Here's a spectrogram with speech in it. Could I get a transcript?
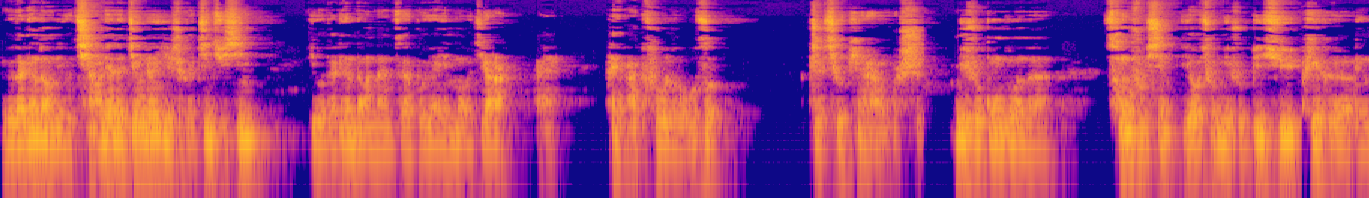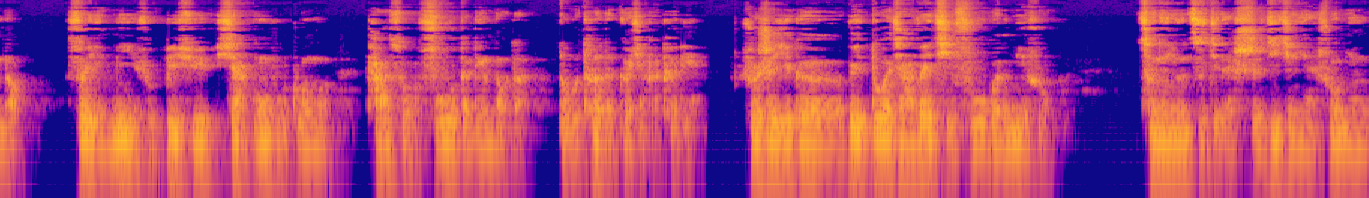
有的领导呢有强烈的竞争意识和进取心；有的领导呢则不愿意冒尖儿，害怕出篓子，只求平安无事。秘书工作呢。从属性要求秘书必须配合领导，所以秘书必须下功夫琢磨他所服务的领导的独特的个性和特点。说是一个为多家外企服务过的秘书，曾经用自己的实际经验说明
